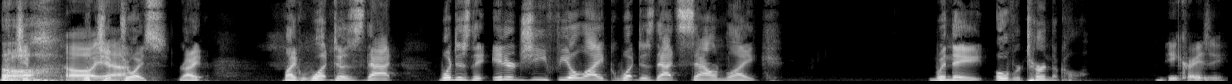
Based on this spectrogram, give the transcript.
with Jim- Oh, with Jim. Joyce, right? Like, what does that? What does the energy feel like? What does that sound like when they overturn the call? Be crazy.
